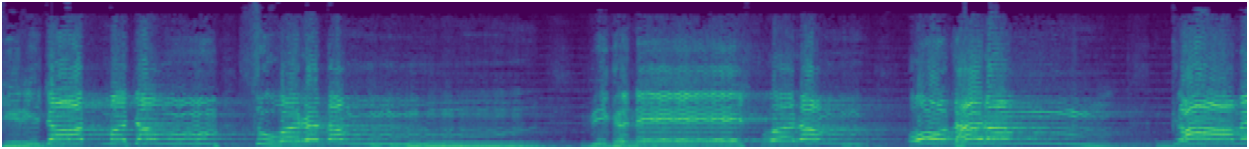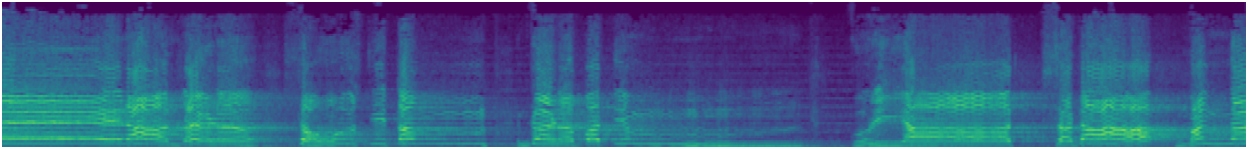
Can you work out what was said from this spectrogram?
गिरिजात्मजम् सुवरदम् विघ्नेश्वरम् ओधरम् ग्रामे राञ्जण संस्थितम् गणपतिम् कुर्यात् सदा मङ्गलम्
